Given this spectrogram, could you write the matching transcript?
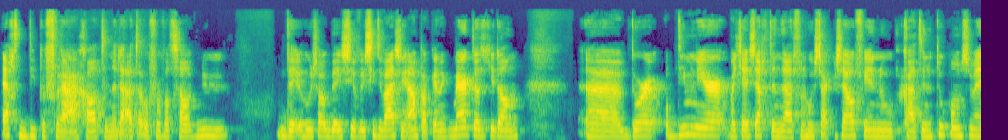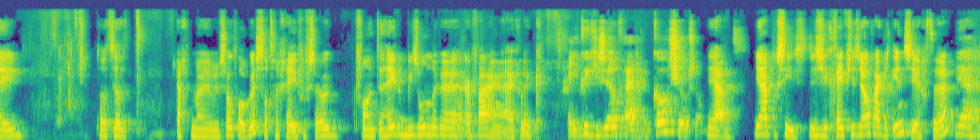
echt een diepe vraag had. Inderdaad over wat zal ik nu, de, hoe zal ik deze situatie aanpakken. En ik merk dat je dan uh, door op die manier, wat jij zegt inderdaad, van hoe sta ik er zelf in, hoe gaat het in de toekomst mee. Dat dat echt me zoveel rust had gegeven of zo. Ik vond het een hele bijzondere ervaring eigenlijk. En je kunt jezelf eigenlijk coachen op zo'n ja. moment. Ja, precies. Dus je geeft jezelf eigenlijk inzichten. Ja.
